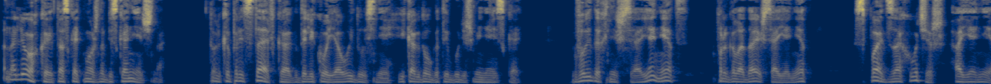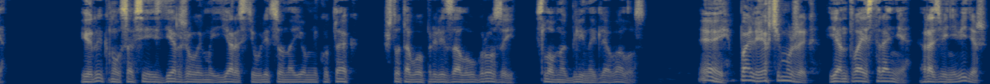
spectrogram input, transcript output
Она легкая, таскать можно бесконечно. Только представь, как далеко я уйду с ней и как долго ты будешь меня искать. Выдохнешься, а я нет. Проголодаешься, а я нет. Спать захочешь, а я нет. И рыкнул со всей сдерживаемой яростью в лицо наемнику так, что того прилезало угрозой, словно глиной для волос. «Эй, полегче, мужик, я на твоей стороне, разве не видишь?»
